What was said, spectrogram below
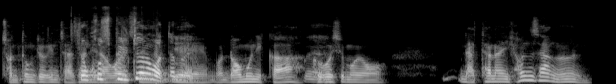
전통적인 자산이라고 코스피를 할수 있는- 뛰어넘었다며요. 예, 뭐 넘으니까 네. 그것이 뭐 나타난 현상은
